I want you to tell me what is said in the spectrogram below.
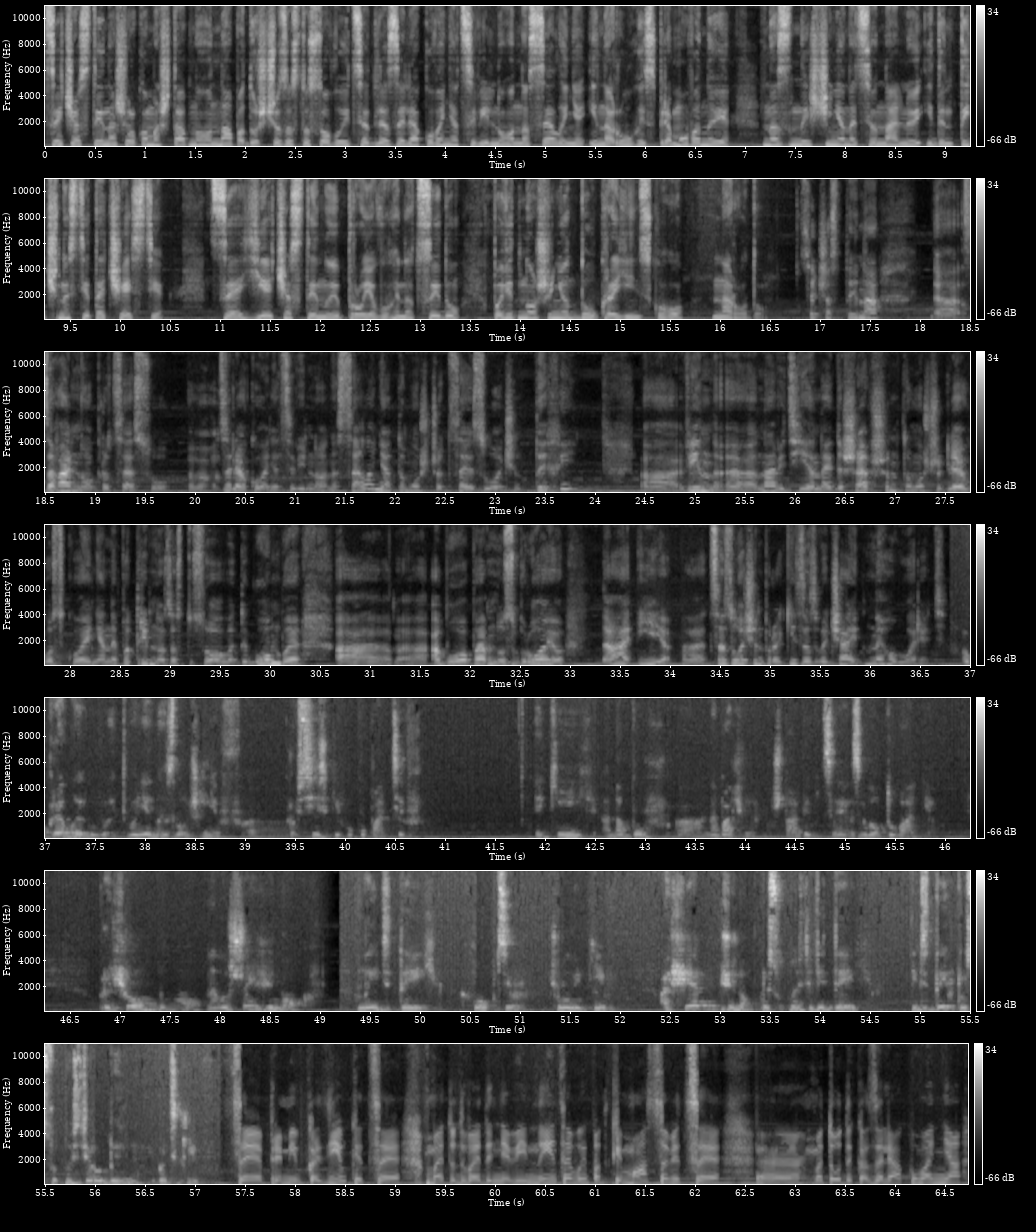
Це частина широкомасштабного нападу, що застосовується для залякування цивільного населення і наруги, спрямованої на знищення національної ідентичності та честі. Це є частиною прояву геноциду по відношенню до українського народу. Це частина е, загального процесу е, залякування цивільного населення, тому що цей злочин тихий. Е, Він навіть є найдешевшим, тому що для його скоєння не потрібно застосовувати бомби або певну зброю. Да? І це злочин, про який зазвичай не говорять. Окремий вид воєнних злочинів російських окупантів, який набув е, небачених масштабів, це зґвалтування. Причому не лише жінок, не дітей, хлопців, чоловіків, а ще жінок в присутності дітей і дітей в присутності родини і батьків. Це прямі вказівки, це метод ведення війни, це випадки масові, це е, методика залякування.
